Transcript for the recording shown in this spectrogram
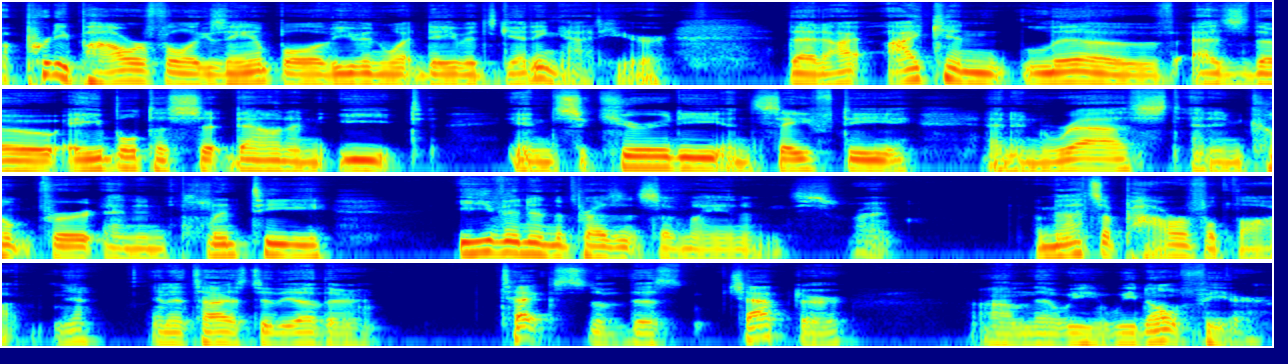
a pretty powerful example of even what David's getting at here. That I, I can live as though able to sit down and eat in security and safety and in rest and in comfort and in plenty, even in the presence of my enemies. Right. I mean, that's a powerful thought. Yeah. And it ties to the other text of this chapter um, that we we don't fear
